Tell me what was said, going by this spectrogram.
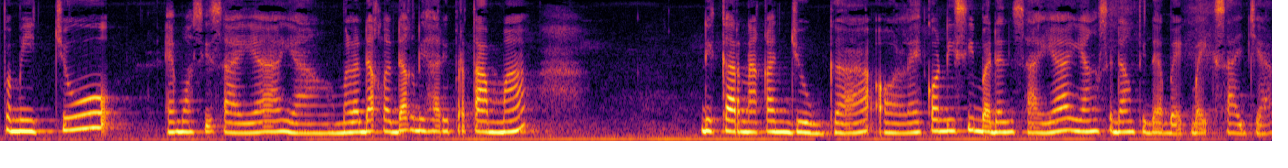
Pemicu emosi saya yang meledak-ledak di hari pertama dikarenakan juga oleh kondisi badan saya yang sedang tidak baik-baik saja.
